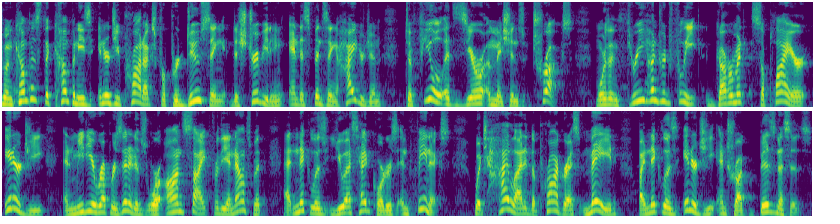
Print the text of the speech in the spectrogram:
to encompass the company's energy products for producing, distributing, and dispensing hydrogen to fuel its zero emissions trucks. More than 300 fleet, government, supplier, energy, and media representatives were on site for the announcement at Nikola's U.S. headquarters in Phoenix, which highlighted the progress made by Nikola's energy and truck businesses.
